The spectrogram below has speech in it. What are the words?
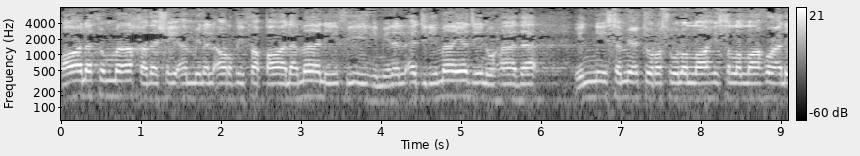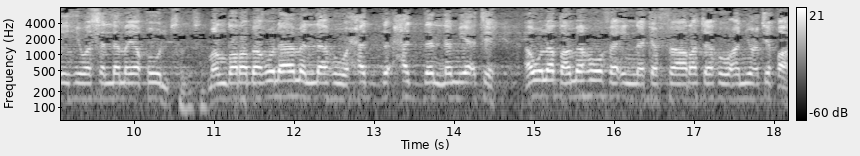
قال ثم أخذ شيئا من الأرض فقال ما لي فيه من الأجر ما يزن هذا. إني سمعت رسول الله صلى الله عليه وسلم يقول من ضرب غلاما له حد حدا لم يأته أو لطمه فإن كفارته أن يعتقه.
